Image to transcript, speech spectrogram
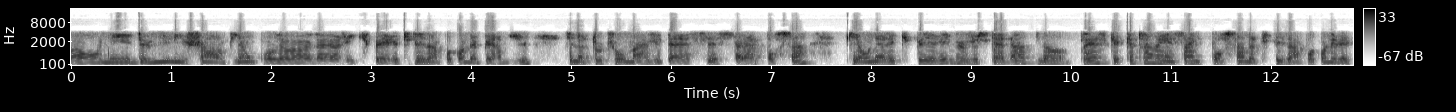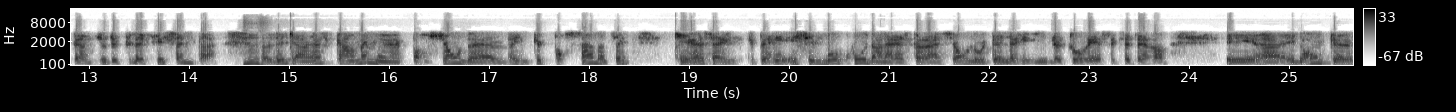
on est devenus les champions pour le- le récupérer tous les emplois qu'on a perdus. Tu sais, notre taux de chômage était à 6 puis on a récupéré jusqu'à date là, presque 85% de tous les emplois qu'on avait perdus depuis la crise sanitaire. Ça veut dire qu'il en reste quand même une portion de 28 là, tu sais, qui reste à récupérer. Et c'est beaucoup dans la restauration, l'hôtellerie, le tourisme, etc. Et, euh, et donc, euh,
